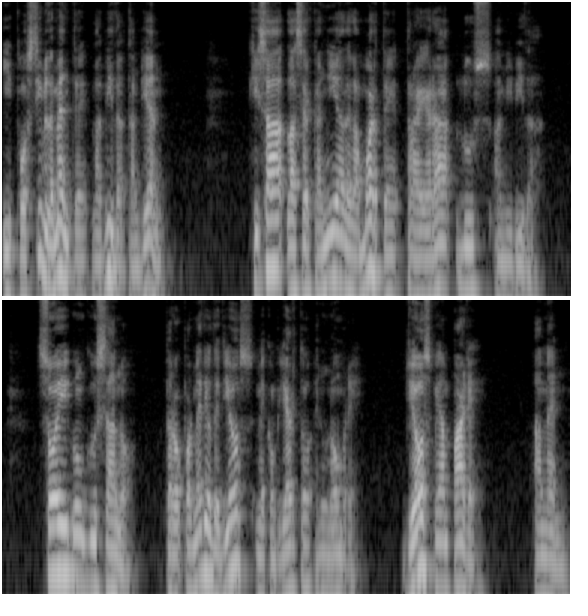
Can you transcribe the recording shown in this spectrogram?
y posiblemente la vida también. Quizá la cercanía de la muerte traerá luz a mi vida. Soy un gusano, pero por medio de Dios me convierto en un hombre. Dios me ampare. Amén.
